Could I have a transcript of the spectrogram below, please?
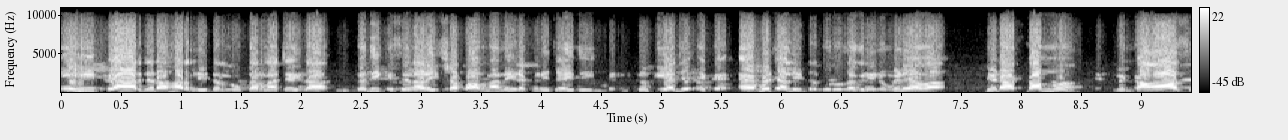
ਇਹੀ ਪਿਆਰ ਜਿਹੜਾ ਹਰ ਲੀਡਰ ਨੂੰ ਕਰਨਾ ਚਾਹੀਦਾ, ਕਦੀ ਕਿਸੇ ਨਾਲ ਇੱਛਾ ਭਾਵਨਾ ਨਹੀਂ ਰੱਖਣੀ ਚਾਹੀਦੀ, ਕਿਉਂਕਿ ਅੱਜ ਇੱਕ ਇਹੋ ਜਿਹਾ ਲੀਡਰ ਗੁਰੂ ਨਗਰੀ ਨੂੰ ਮਿਲਿਆ ਵਾ, ਜਿਹੜਾ ਕੰਮ, ਵਿਕਾਸ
